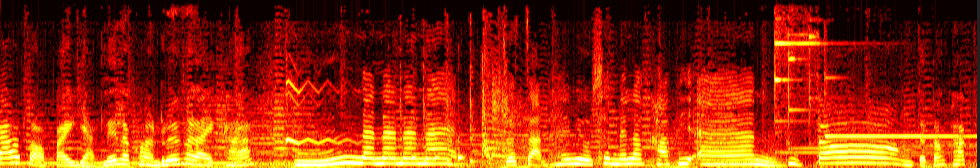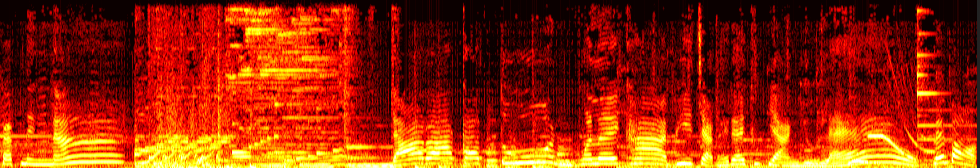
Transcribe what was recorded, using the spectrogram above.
ก้าวต่อไปอยากเล่นละครเรื่องอะไรคะอืมแน่แน่แน่แน่ๆจะจัดให้มิวใช่ไหมล่ะคะพี่แอนถูกต้องแต่ต้องพักแป๊บหนึ่งนะดาราการ์ตูนมาเลยค่ะ พี่จัดให้ได้ทุกอย่างอยู่แล้ว ไม่บอก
